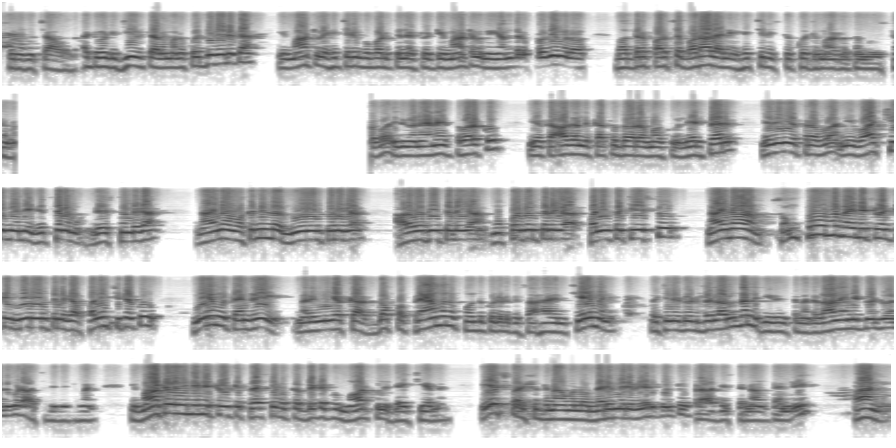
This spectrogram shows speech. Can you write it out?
పురుగు చావదు. అటువంటి జీవితాలు మన కొద్ది వెనుక ఈ మాటలు హెచ్చరింపబడుతున్నటువంటి మాటలు మీ అందరి హృదయంలో భద్రపరచబడాలని హెచ్చరిస్తూ కొద్ది మాటలతో ముగిస్తున్నాను ప్రభా, ఇదిగో నాయన ఇంతవరకు ఈ యొక్క ఆదరణ కర్త ద్వారా మాకు నేర్పారు. నిజమే ప్రభా నీ వాక్యమైన విత్తనము వేస్తుండగా నాయన ఒకరిలో నూరంతులుగా అరవదంతులుగా ముప్పదంతులుగా ఫలింప చేస్తూ నాయన సంపూర్ణమైనటువంటి నీవంతులుగా ఫలించుటకు మేము తండ్రి మరి నీ యొక్క గొప్ప ప్రేమను పొందుకునేందుకు సహాయం చేయమని వచ్చినటువంటి బిడ్డలందరినీ జీవించమని రాలైనటువంటి వారిని కూడా ఆశ్రయించమని ఈ మాటలు వినినటువంటి ప్రతి ఒక్క బిడ్డకు మార్పులు దయచేయమని ఏ స్పరిశుద్ధ నామంలో మరి మరి వేడుకుంటూ ప్రార్థిస్తున్నాం తండ్రి. ఆమె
